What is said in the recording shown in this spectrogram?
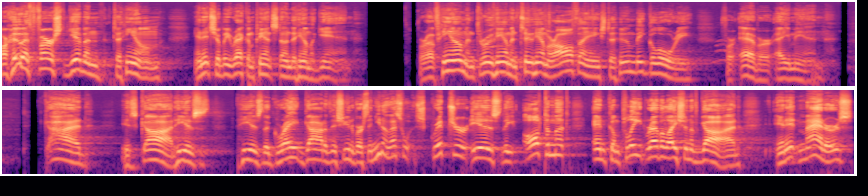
Or who hath first given to him, and it shall be recompensed unto him again? For of him and through him and to him are all things, to whom be glory forever. Amen. God is God. He is, he is the great God of this universe. And you know, that's what Scripture is the ultimate and complete revelation of God. And it matters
